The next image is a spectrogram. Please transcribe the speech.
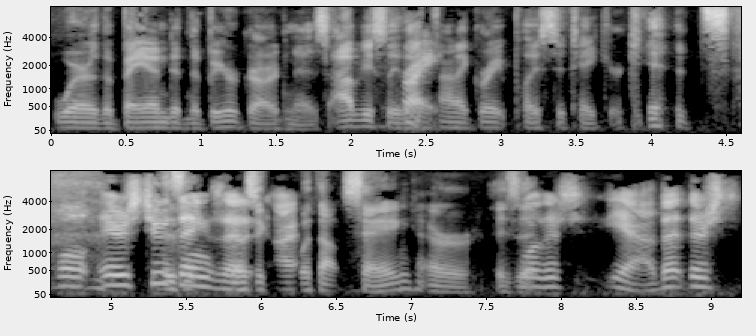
where the band and the beer garden is. Obviously, that's Right. not a great place to take your kids. well, there's two Is things does that it, I, without saying, or is it? Well, there's yeah, that there's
